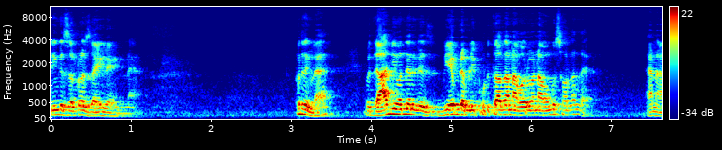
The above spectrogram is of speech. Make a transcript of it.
நீங்கள் சொல்கிற ஜைல என்ன? புரியுதுங்களா? இப்போ தாதி வந்து எனக்கு பிஎம்டபிள்யூ கொடுத்தா தான் நான் வருவேன்னு அவங்க சொல்லலை. ஏன்னா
